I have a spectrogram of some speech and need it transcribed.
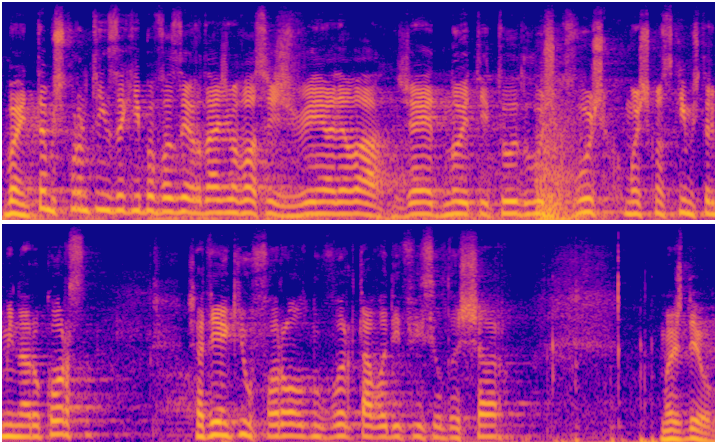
Bem, estamos prontinhos aqui para fazer a rodagem, mas vocês veem, olha lá, já é de noite e tudo, lusco-fusco, mas conseguimos terminar o Corsa. Já tem aqui o farol no ver que estava difícil de achar, mas deu,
